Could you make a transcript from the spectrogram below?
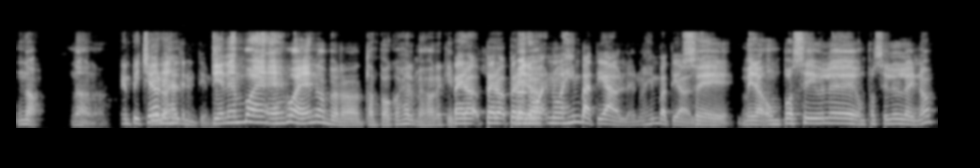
No, no, no. En picheo no es el Dream Team. tienen buen, es bueno, pero tampoco es el mejor equipo. Pero, pero, pero no, Mira, no es imbatiable, no es imbatiable. sí, mira, un posible, un posible line-up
